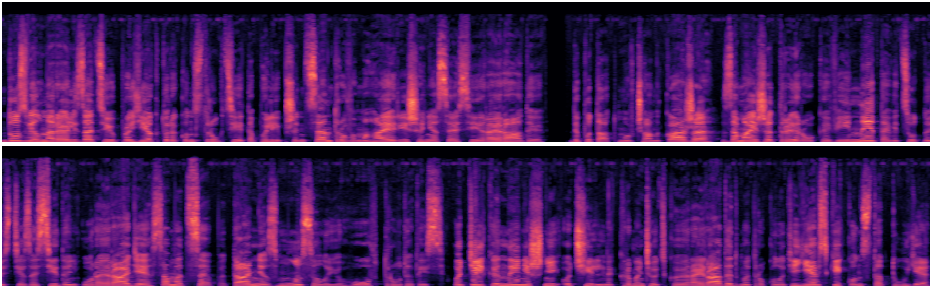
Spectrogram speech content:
Дозвіл на реалізацію проєкту реконструкції та поліпшень центру вимагає рішення сесії райради. Депутат Мовчан каже, за майже три роки війни та відсутності засідань у райраді саме це питання змусило його втрутитись. От тільки нинішній очільник Кременчуцької райради Дмитро Колотієвський констатує,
